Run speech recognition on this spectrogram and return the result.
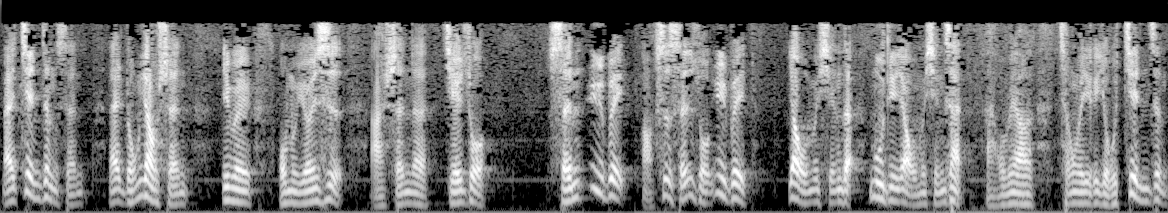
来见证神，来荣耀神，因为我们原是啊神的杰作，神预备啊是神所预备要我们行的目的，要我们行善啊，我们要成为一个有见证、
